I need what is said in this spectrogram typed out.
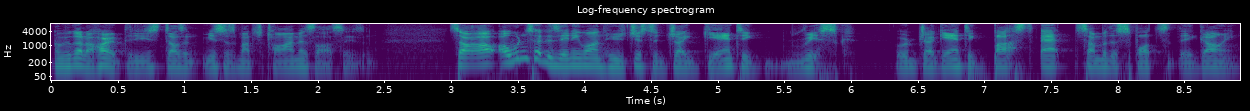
And we've got to hope that he just doesn't miss as much time as last season. So I, I wouldn't say there's anyone who's just a gigantic risk or a gigantic bust at some of the spots that they're going.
